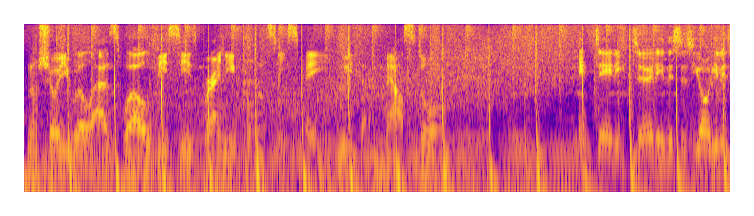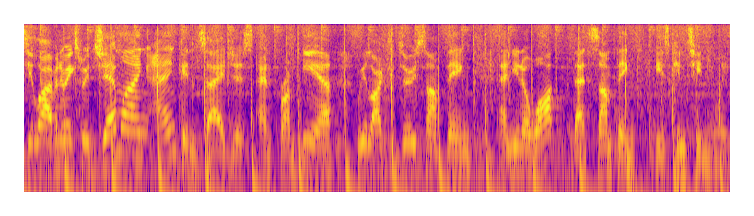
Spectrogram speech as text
And I'm sure you will as well. This is brand new from Ronski Speed with Maelstorm. Indeedy dirty. This is your Unity Live in a mix with Jem Lang and Contagious. And from here, we like to do something. And you know what? That something is continuing.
